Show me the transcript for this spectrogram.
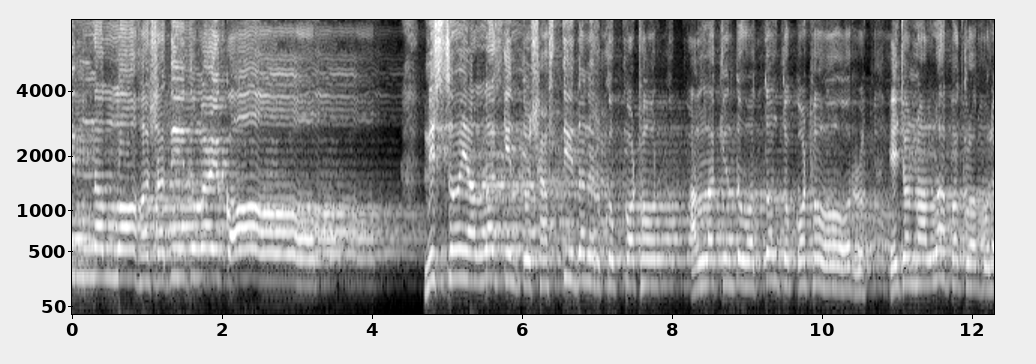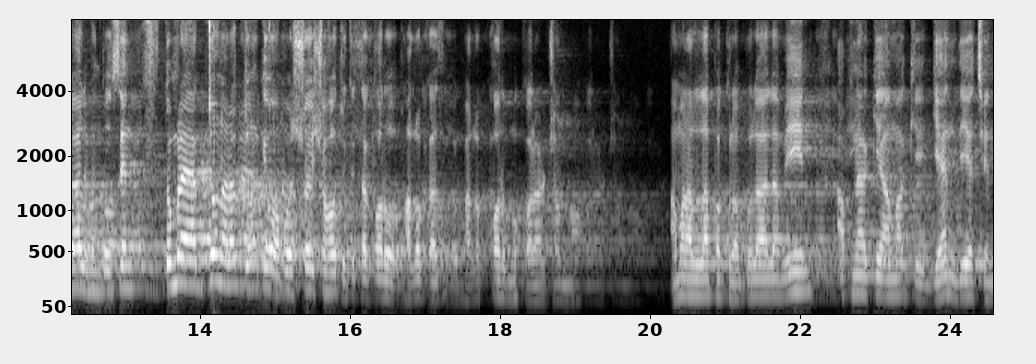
ইন্নাল্লাহা শাদীদুল ইকাব। নিশ্চয়ই আল্লাহ কিন্তু শাস্তি দানের খুব কঠোর। আল্লাহ কিন্তু অত্যন্ত কঠোর। এই জন্য আল্লাহ রব্বুল আলামিন বলছেন, তোমরা একজন আর একজনকে অবশ্যই সহযোগিতা করো ভালো কাজ ভালো কর্ম করার জন্য। আমার আল্লাহ পাক রব্বুল আলামিন আপনাকে আমাকে জ্ঞান দিয়েছেন,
